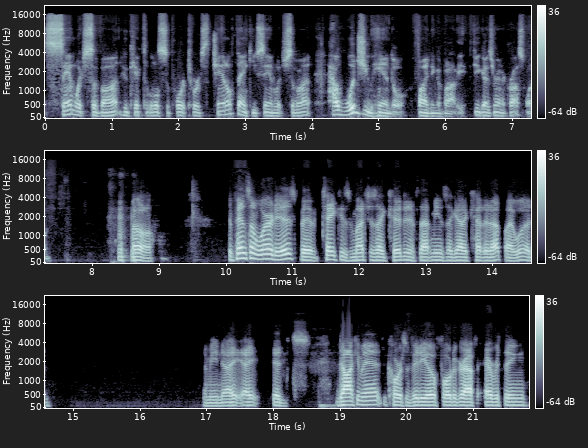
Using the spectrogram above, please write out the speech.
Sandwich Savant, who kicked a little support towards the channel. Thank you, Sandwich Savant. How would you handle finding a body if you guys ran across one? Oh, depends on where it is, but take as much as I could, and if that means I got to cut it up, I would. I mean, I, I it's document, of course, video, photograph everything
